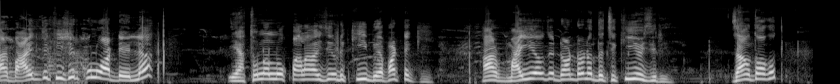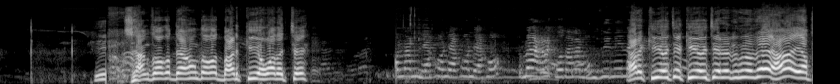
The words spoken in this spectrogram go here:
আর বাড়ির যে কিসের কোলো আড্ডে এলা? এতলা লোক পালা হয়েছে ওটা কি ব্যাপারটা কি? আর মাইয়াও যে ডন্ডনে দিচ্ছে কি হয়েছে রে? যাও তো আগত। যাও তো আগত দেখো তো আগত বাড়ি কি হওয়া যাচ্ছে আরে কি হয়েছে কি হয়েছে রে? হ্যাঁ এত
